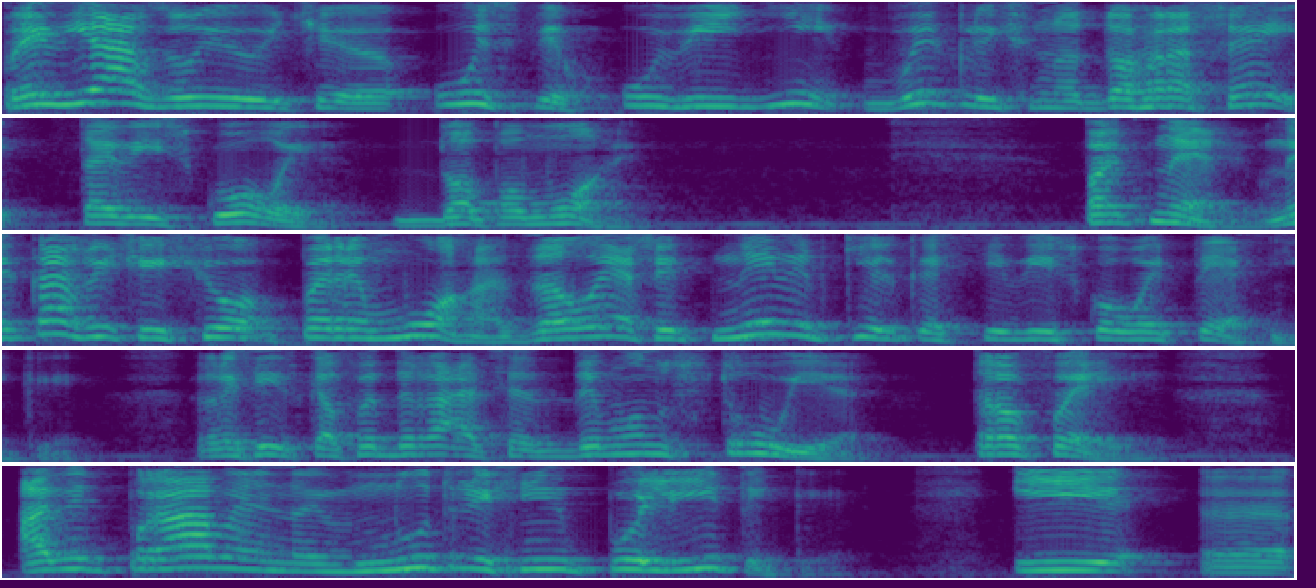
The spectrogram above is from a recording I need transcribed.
Прив'язують е, успіх у війні виключно до грошей та військової допомоги. Партнерів, не кажучи, що перемога залежить не від кількості військової техніки. Російська Федерація демонструє трофеї, а від правильної внутрішньої політики і е,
